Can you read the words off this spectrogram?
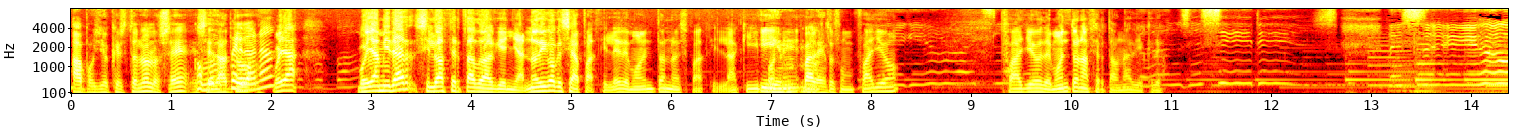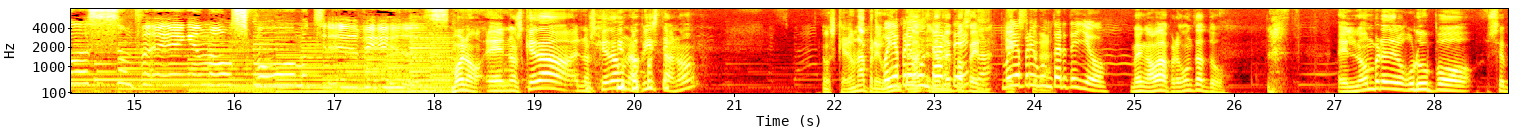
Ah, pues yo que esto no lo sé. Ese dato. ¿Perdona? Voy a, voy a mirar si lo ha acertado alguien ya. No digo que sea fácil, ¿eh? de momento no es fácil. Aquí Y, pone, no, vale. esto es un fallo. Fallo, de momento no ha acertado nadie, creo. Bueno, eh, nos, queda, nos queda una pista, ¿no? Os queda una pregunta. Voy a preguntarte, papel. voy a preguntarte yo. Venga, va, pregunta tú. ¿El nombre del grupo se,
